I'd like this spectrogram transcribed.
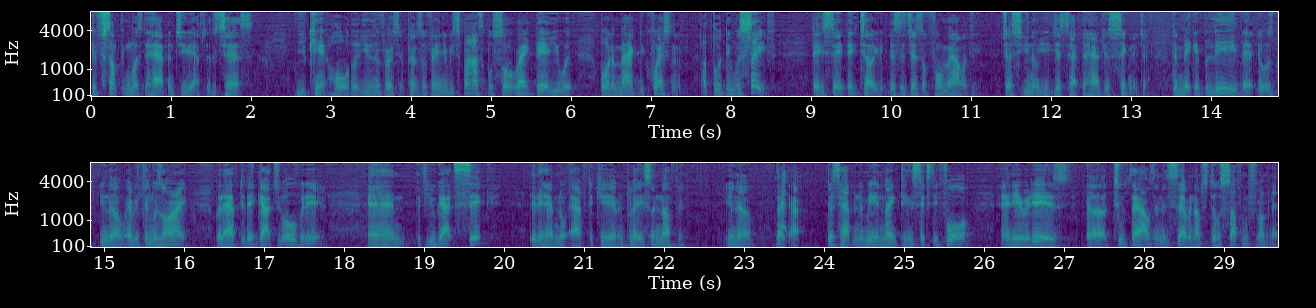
if something was to happen to you after the test, you can't hold the University of Pennsylvania responsible. So right there, you would automatically question. I thought they were safe. They said they tell you this is just a formality. Just you know, you just have to have your signature to make it believe that it was, you know, everything was all right. But after they got you over there, and if you got sick, they didn't have no aftercare in place or nothing. You know, like I, this happened to me in 1964, and here it is, uh, 2007. I'm still suffering from that.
